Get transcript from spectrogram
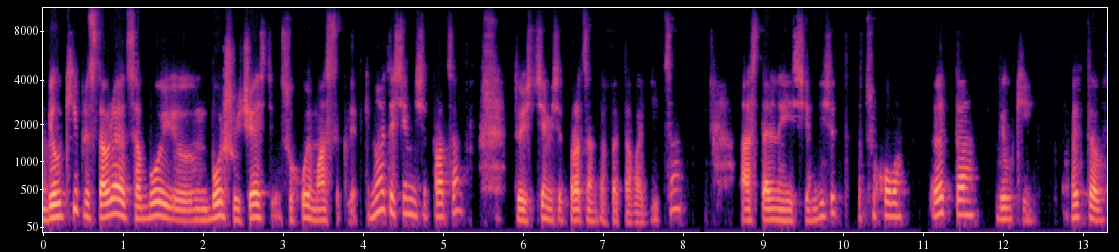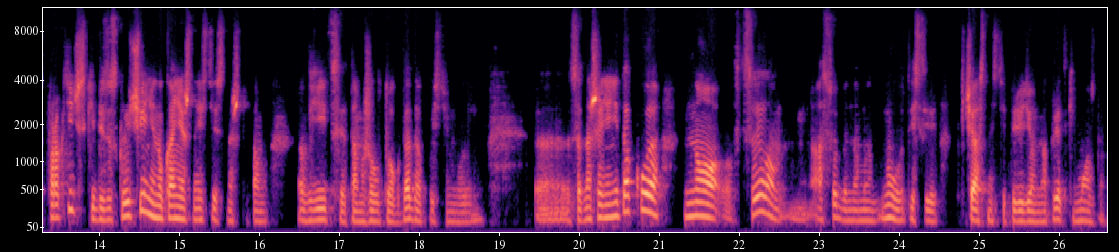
Белки представляют собой э, большую часть сухой массы клетки. Но это 70%, то есть 70% это водица, а остальные 70% от сухого это белки. Это практически без исключения, ну, конечно, естественно, что там в яйце там желток, да, допустим, э, соотношение не такое, но в целом, особенно мы, ну вот если в частности перейдем на клетки мозга,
